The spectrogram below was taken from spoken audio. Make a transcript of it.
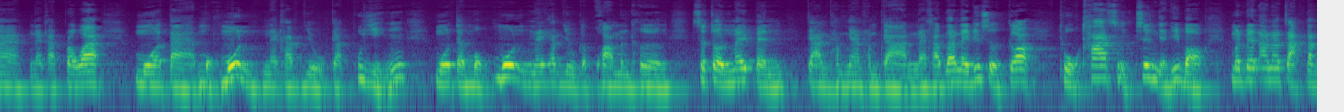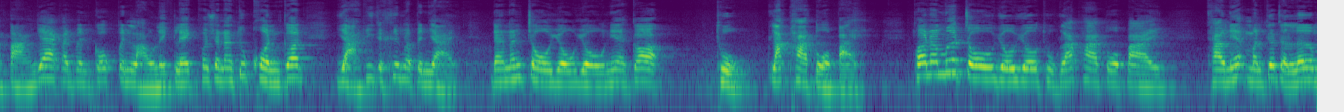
มากๆนะครับเพราะว่ามัวแต่หมกมุ่นนะครับอยู่กับผู้หญิง มัวแต่หมกมุ่นนะครับอยู่กับความบันเทิงซะจนไม่เป็นการทำงานทำการนะครับ และในที่สุดก็ถูกฆ่าศึกซึ่งอย่างที่บอก มันเป็นอาณาจักรต่างๆ แยกกันเป็นก๊กเป็นเหล่าเล็ก ๆ เพราะฉะนั้นทุกคนก็อยากที่จะขึ้นมาเป็นใหญ่ ดังนั้นโจโยโยเนี่ยก็ถูกลักพาตัวไป เพราะฉะนั้นเมื่อโจโยโยถูกลักพาตัวไป คราวนี้มันก็จะเริ่ม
